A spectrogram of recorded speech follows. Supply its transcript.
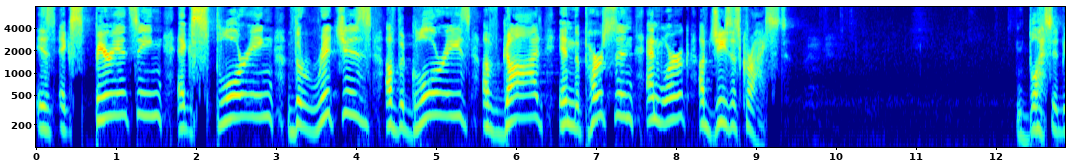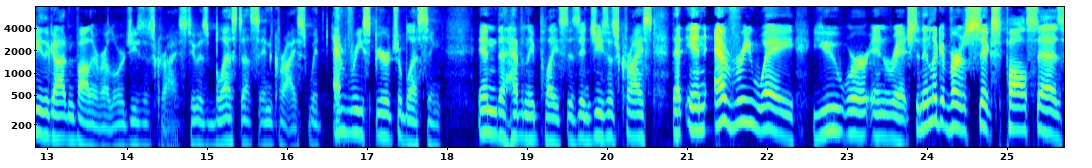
is experiencing exploring the riches of the glories of god in the person and work of jesus christ. Blessed be the god and father of our lord jesus christ who has blessed us in christ with every spiritual blessing in the heavenly places in Jesus Christ, that in every way you were enriched. And then look at verse 6. Paul says,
